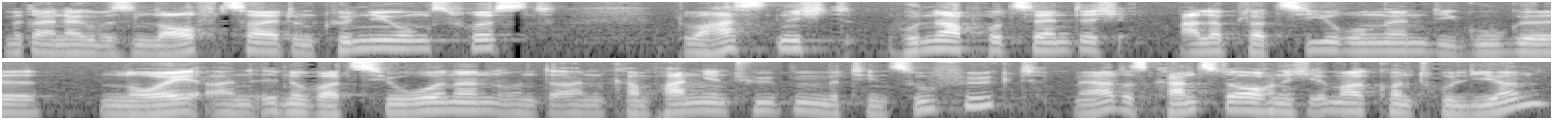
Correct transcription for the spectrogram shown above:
mit einer gewissen Laufzeit und Kündigungsfrist. Du hast nicht hundertprozentig alle Platzierungen, die Google neu an Innovationen und an Kampagnentypen mit hinzufügt. Ja, das kannst du auch nicht immer kontrollieren.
